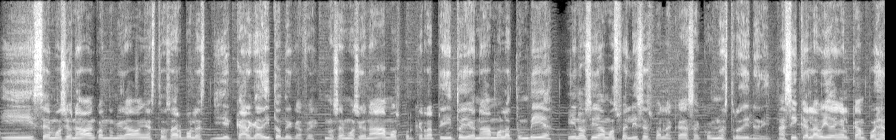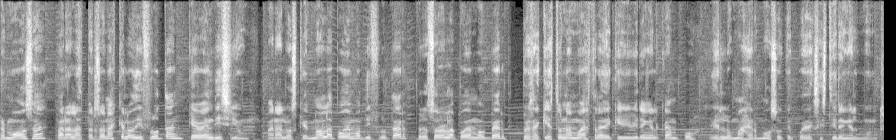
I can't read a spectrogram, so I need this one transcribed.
y se emocionaban cuando miraban estos árboles cargaditos de café. Nos emocionábamos porque rapidito llenábamos la tumbilla y nos íbamos felices para la casa con nuestro dinerito. Así que la vida en el campo es hermosa. Para las personas que lo disfrutan, qué bendición. Para los que no la podemos disfrutar, pero solo la podemos ver, pues aquí está una muestra de que vivir en el campo es lo más hermoso que puede existir en el mundo.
